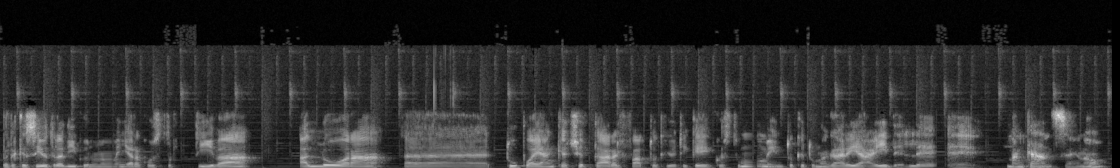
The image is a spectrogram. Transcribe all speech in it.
perché se io te la dico in una maniera costruttiva, allora eh, tu puoi anche accettare il fatto che io ti chiedo in questo momento che tu magari hai delle eh, mancanze, no?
